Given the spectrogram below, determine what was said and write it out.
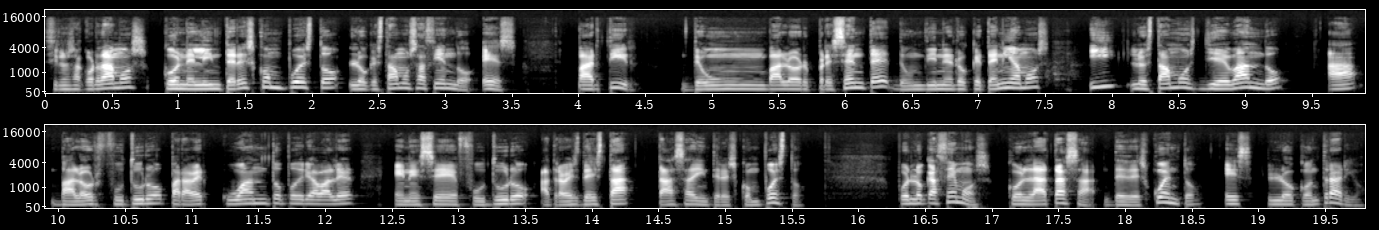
Si nos acordamos, con el interés compuesto lo que estamos haciendo es partir de un valor presente, de un dinero que teníamos, y lo estamos llevando a valor futuro para ver cuánto podría valer en ese futuro a través de esta tasa de interés compuesto. Pues lo que hacemos con la tasa de descuento es lo contrario.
